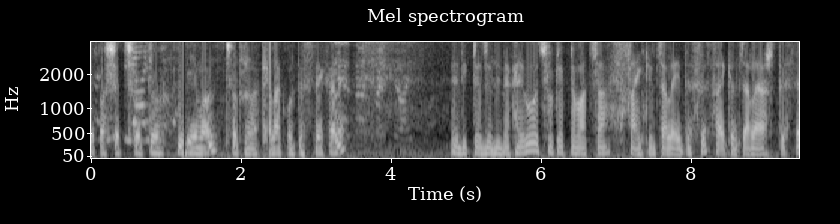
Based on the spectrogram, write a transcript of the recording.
এর পাশে ছোট বিমান, ছোটরা খেলা করতেছে এখানে। এদিকটা যদি দেখাই, ও ছোট একটা বাচ্চা, সাইকেল চালাইতেছে, সাইকেল চালায় আসতেছে।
